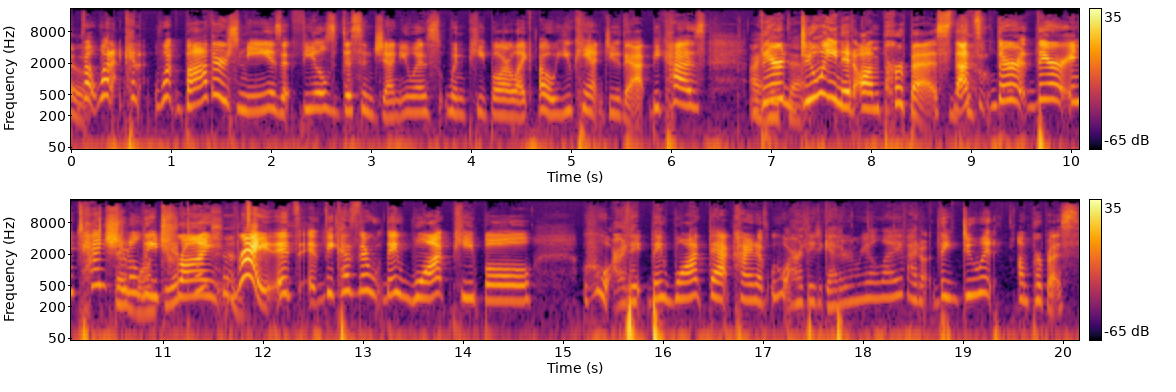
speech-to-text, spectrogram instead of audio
cute." But what can what bothers me is it feels disingenuous when people are like, "Oh, you can't do that," because I they're doing it on purpose. That's they're they're intentionally want the trying. attention. Right? It's it, because they they want people. Ooh, are they? They want that kind of. Ooh, are they together in real life? I don't. They do it on purpose,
